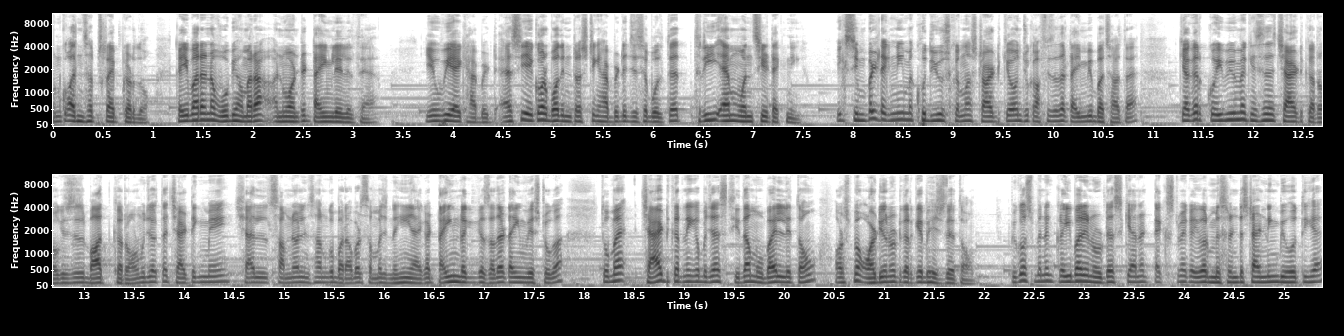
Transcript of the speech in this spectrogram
उनको अनसब्सक्राइब कर दो। कई बार है ना, वो भी हमारा अनवांटेड टाइम ले लेते हैं। ये हुई एक हैबिट ऐसी एक और बहुत इंटरेस्टिंग हैबिट है, जिसे बोलते हैं three M one C technique एक सिंपल टेक्निक मैं खुद यूज़ करना स्टार्ट किया हूँ, जो काफ़ी ज़्यादा टाइम भी बचाता है, कि अगर कोई भी मैं किसी से चैट कर रहा हूँ, किसी से बात कर रहा हूँ मुझे लगता है चैटिंग में शायद सामने वाले इंसान को बराबर समझ नहीं आएगा टाइम लगेगा, ज़्यादा टाइम वेस्ट होगा तो मैं चैट करने के बजाय सीधा मोबाइल लेता हूँ और उसमें ऑडियो नोट करके भेज देता हूँ। बिकॉज़ मैंने कई बार नोटिस किया ना टेक्स्ट में कई बार मिसअंडरस्टैंडिंग भी होती है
